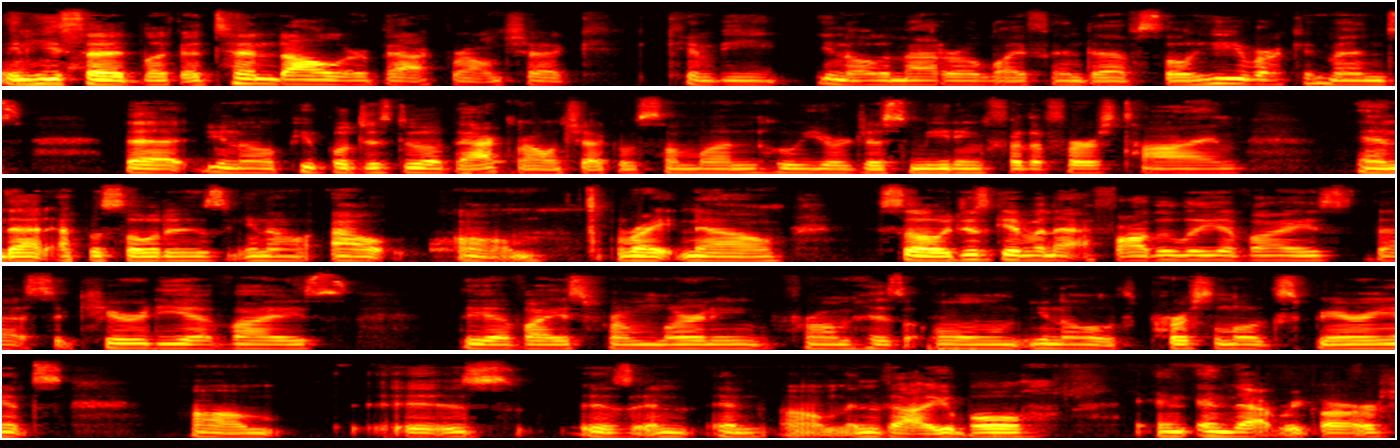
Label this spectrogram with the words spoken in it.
And he said like a $10 background check can be, you know, the matter of life and death. So he recommends that you know people just do a background check of someone who you're just meeting for the first time and that episode is you know out um, right now so just giving that fatherly advice that security advice the advice from learning from his own you know personal experience um, is is in, in, um, invaluable in, in that regard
